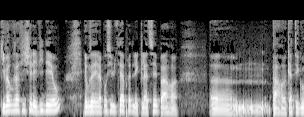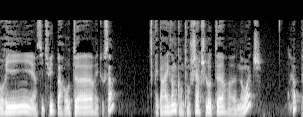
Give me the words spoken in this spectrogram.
qui va vous afficher les vidéos, et vous avez la possibilité après de les classer par par catégorie et ainsi de suite, par auteur et tout ça. Et par exemple, quand on cherche l'auteur No Watch, Hop.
